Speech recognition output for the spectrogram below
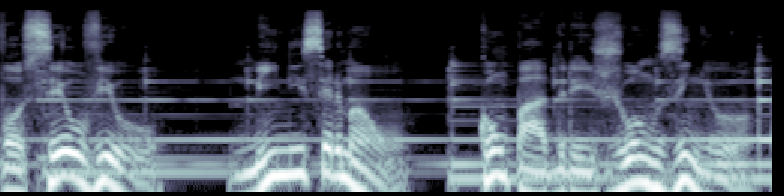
Você ouviu Mini Sermão, Compadre Joãozinho.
